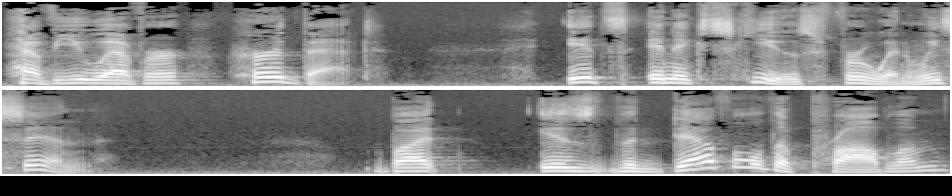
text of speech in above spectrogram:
Have you ever heard that? It's an excuse for when we sin. But is the devil the problem,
